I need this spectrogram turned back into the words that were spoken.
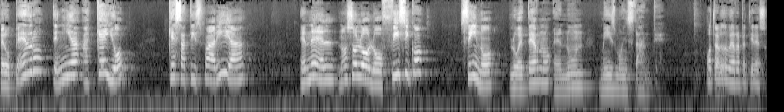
Pero Pedro tenía aquello que satisfaría en él no solo lo físico, sino lo eterno en un mismo instante. Otra vez voy a repetir eso.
